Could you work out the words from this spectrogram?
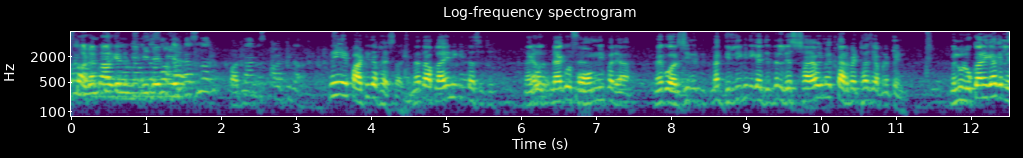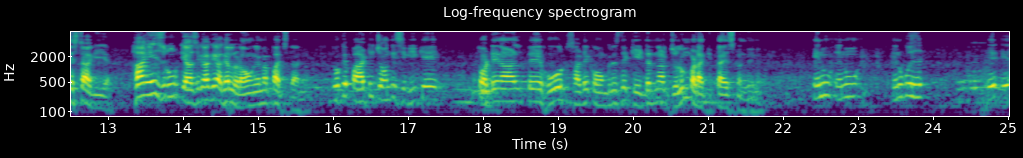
ਤੁਹਾਡਾ ਟਾਰਗੇਟ ਵੀ ਬੀਜੇਪੀ ਹੈ। ਪਾਰਟੀ ਨਹੀਂ ਇਹ ਪਾਰਟੀ ਦਾ ਫੈਸਲਾ ਜੀ। ਮੈਂ ਤਾਂ ਅਪਲਾਈ ਨਹੀਂ ਕੀਤਾ ਸੀ ਜੀ। ਮੈਂ ਕੋਈ ਮੈਂ ਕੋਈ ਫਾਰਮ ਨਹੀਂ ਭਰਿਆ। ਮੈਂ ਕੋਈ ਅਰਜ਼ੀ ਨਹੀਂ ਦਿੱਤੀ। ਮੈਂ ਦਿੱਲੀ ਵੀ ਨਹੀਂ ਗਿਆ। ਜਿੱਦਣ ਲਿਸਟ ਆਇਆ ਹੋਈ ਮੈਂ ਘਰ ਬੈਠਾ ਸੀ ਆਪਣੇ ਪਿੰਡ। ਮੈਨੂੰ ਲੋਕਾਂ ਨੇ ਕਿਹਾ ਕਿ ਲਿਸਟ ਆ ਗਈ ਹੈ ਹਾਂ, ਇਹ ਜ਼ਰੂਰ ਕਿਹਾ ਸੀਗਾ ਕਿ ਅਗਰ ਲੜਾਉਂਗੇ, ਮੈਂ ਭੱਜਦਾ ਨਹੀਂ। ਕਿਉਂਕਿ ਪਾਰਟੀ ਚਾਹੁੰਦੀ ਸੀਗੀ ਕਿ ਤੁਹਾਡੇ ਨਾਲ ਤੇ ਹੋਰ ਸਾਡੇ ਕਾਂਗਰਸ ਦੇ ਕੇਡਰ ਨਾਲ ਜ਼ੁਲਮ ਬੜਾ ਕੀਤਾ ਇਸ ਬੰਦੇ ਨੇ। ਇਹਨੂੰ ਇਹਨੂੰ ਇਹਨੂੰ ਕੋਈ ਇਹ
